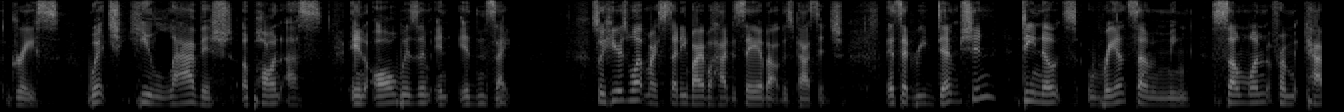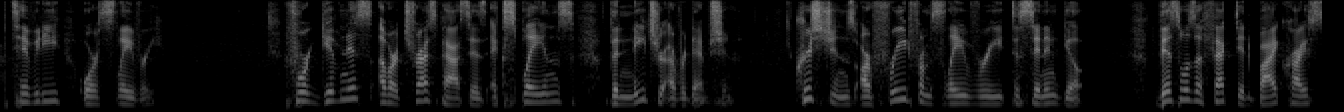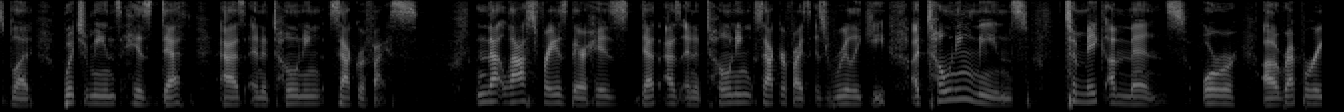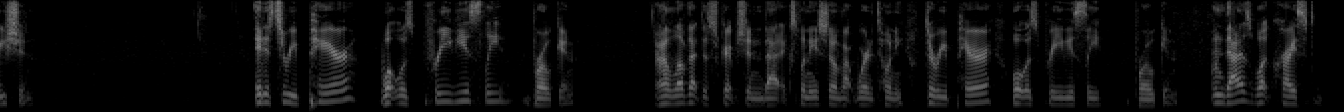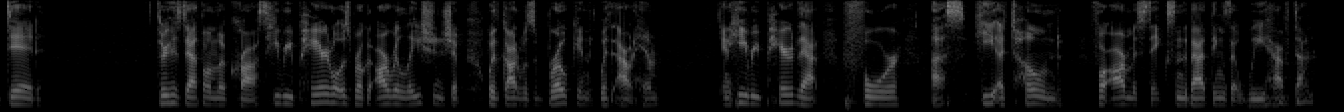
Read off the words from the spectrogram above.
grace, which He lavished upon us in all wisdom and insight so here's what my study Bible had to say about this passage it said, Redemption denotes ransoming someone from captivity or slavery. Forgiveness of our trespasses explains the nature of redemption. Christians are freed from slavery to sin and guilt. This was affected by Christ's blood, which means his death as an atoning sacrifice. And that last phrase there, his death as an atoning sacrifice, is really key. Atoning means to make amends or uh, reparation, it is to repair what was previously broken. And I love that description, that explanation about word atoning to repair what was previously broken. And that is what Christ did through his death on the cross. He repaired what was broken. Our relationship with God was broken without him. And he repaired that for us. He atoned for our mistakes and the bad things that we have done.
